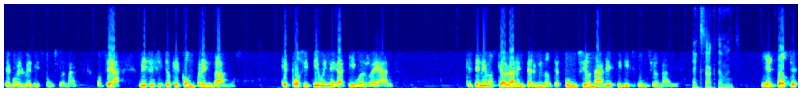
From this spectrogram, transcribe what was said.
se vuelve disfuncional. O sea, necesito que comprendamos que positivo y negativo es real, que tenemos que hablar en términos de funcionales y disfuncionales. Exactamente. Y entonces,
